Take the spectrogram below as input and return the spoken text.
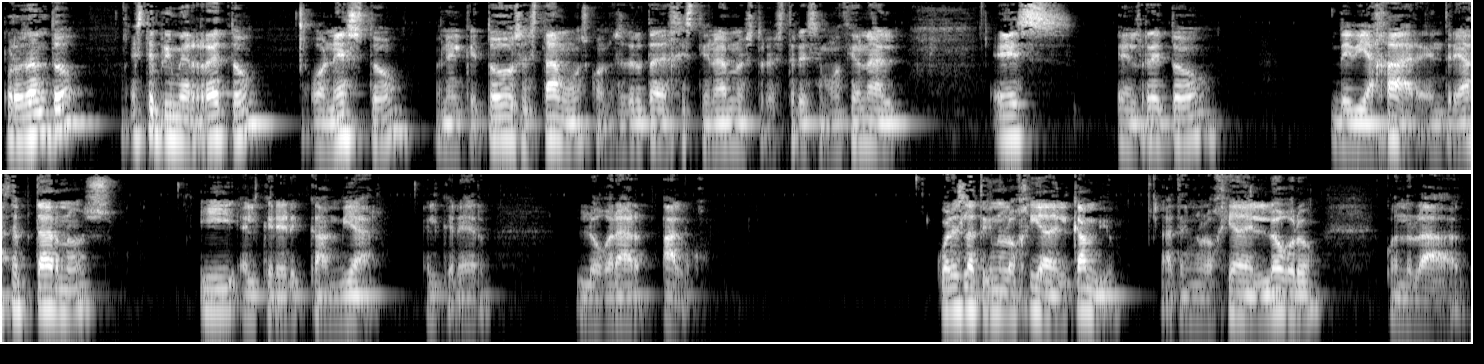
Por lo tanto, este primer reto honesto en el que todos estamos cuando se trata de gestionar nuestro estrés emocional es el reto de viajar entre aceptarnos y el querer cambiar, el querer lograr algo. ¿Cuál es la tecnología del cambio? La tecnología del logro, cuando la,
